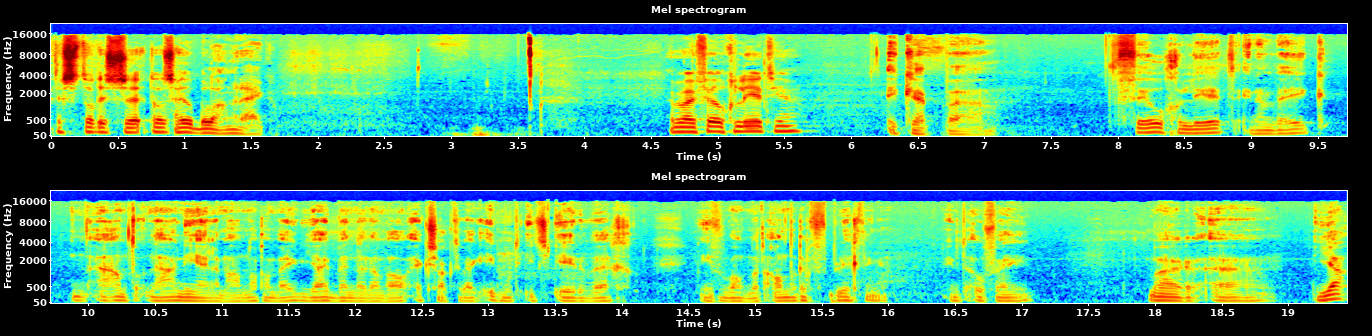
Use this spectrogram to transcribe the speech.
Dus dat is, eh, dat is heel belangrijk. Hebben wij veel geleerd hier? Ik heb eh, veel geleerd in een week. Een aantal, nou, niet helemaal nog een week. Jij bent er dan wel exacte week. Ik moet iets eerder weg. In verband met andere verplichtingen in het OV. Maar eh, ja,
